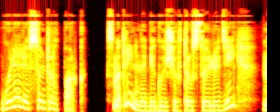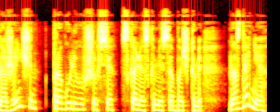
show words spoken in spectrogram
гуляли в Централ Парк, смотрели на бегающих трустой людей, на женщин, прогуливавшихся с колясками-собачками, на здание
